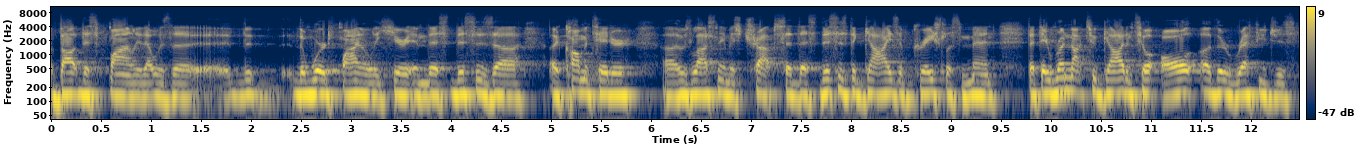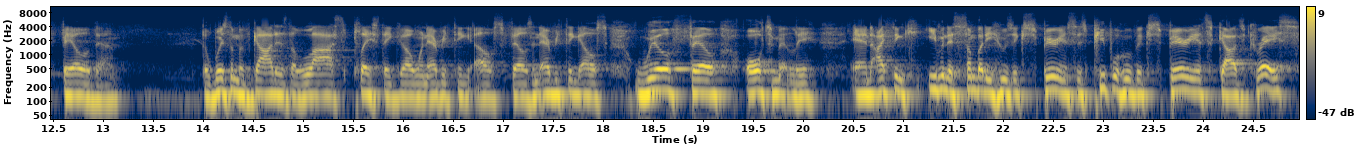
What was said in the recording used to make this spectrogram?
about this finally. That was the, the, the word finally here in this. This is a, a commentator uh, whose last name is Trapp said this. This is the guise of graceless men, that they run not to God until all other refuges fail them. The wisdom of God is the last place they go when everything else fails, and everything else will fail ultimately. And I think, even as somebody who's experienced, as people who've experienced God's grace,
